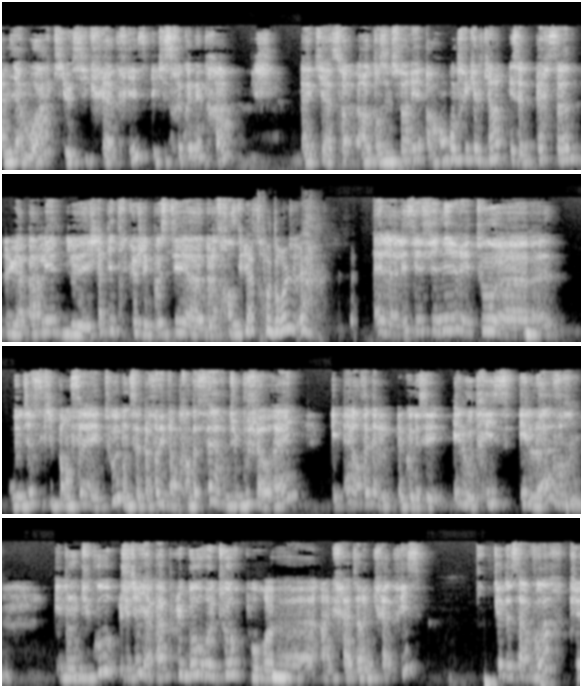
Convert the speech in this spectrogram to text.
amie à moi qui est aussi créatrice et qui se reconnaîtra, euh, qui a euh, dans une soirée a rencontré quelqu'un et cette personne lui a parlé des chapitres que j'ai postés de la France grise. C'est trop drôle. Elle l'a laissé finir et tout, de dire ce qu'il pensait et tout. Donc cette personne était en train de faire du bouche à oreille. Et elle, en fait, elle, connaissait et l'autrice et l'œuvre. Et donc, du coup, je veux dire, il n'y a pas plus beau retour pour euh, mm. un créateur, une créatrice, que de savoir que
